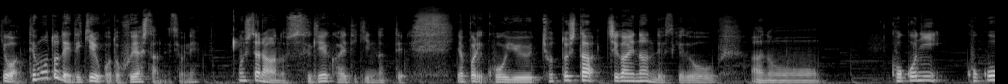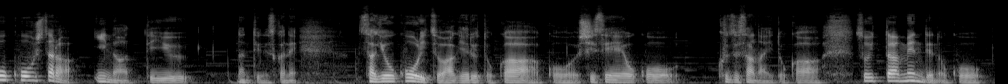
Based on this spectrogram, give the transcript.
要は手元でできることを増やしたんですよね。そしたらあのすげえ快適になってやっぱりこういうちょっとした違いなんですけどあのー、ここにここをこうしたらいいなっていう何て言うんですかね作業効率を上げるとかこう姿勢をこう崩さないとかそういった面でのこう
